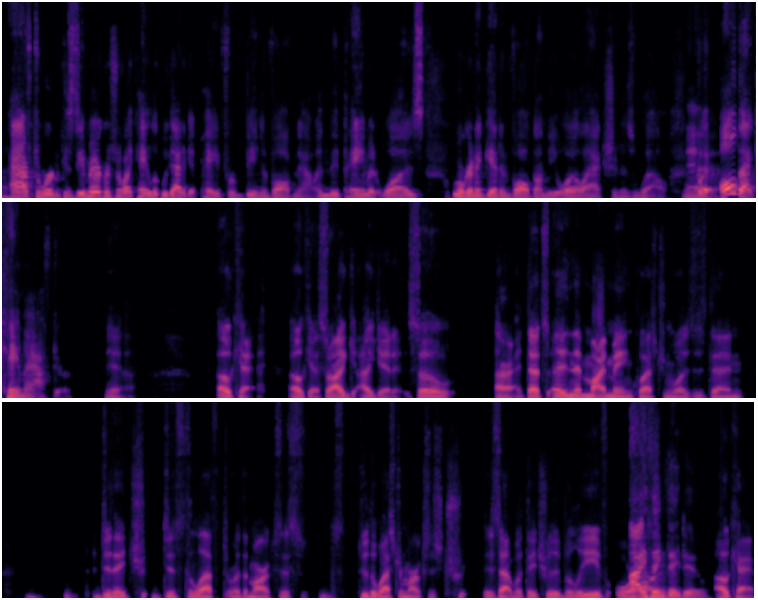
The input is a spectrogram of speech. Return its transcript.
uh-huh. afterward because the Americans were like, hey, look, we got to get paid for being involved now. And the payment was we're going to get involved on the oil action as well. Yeah. But all that came after. Yeah. Okay. Okay. So I I get it. So all right, that's and then my main question was is then do they does the left or the Marxists do the Western Marxists tr- is that what they truly believe or I think they do. Okay,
